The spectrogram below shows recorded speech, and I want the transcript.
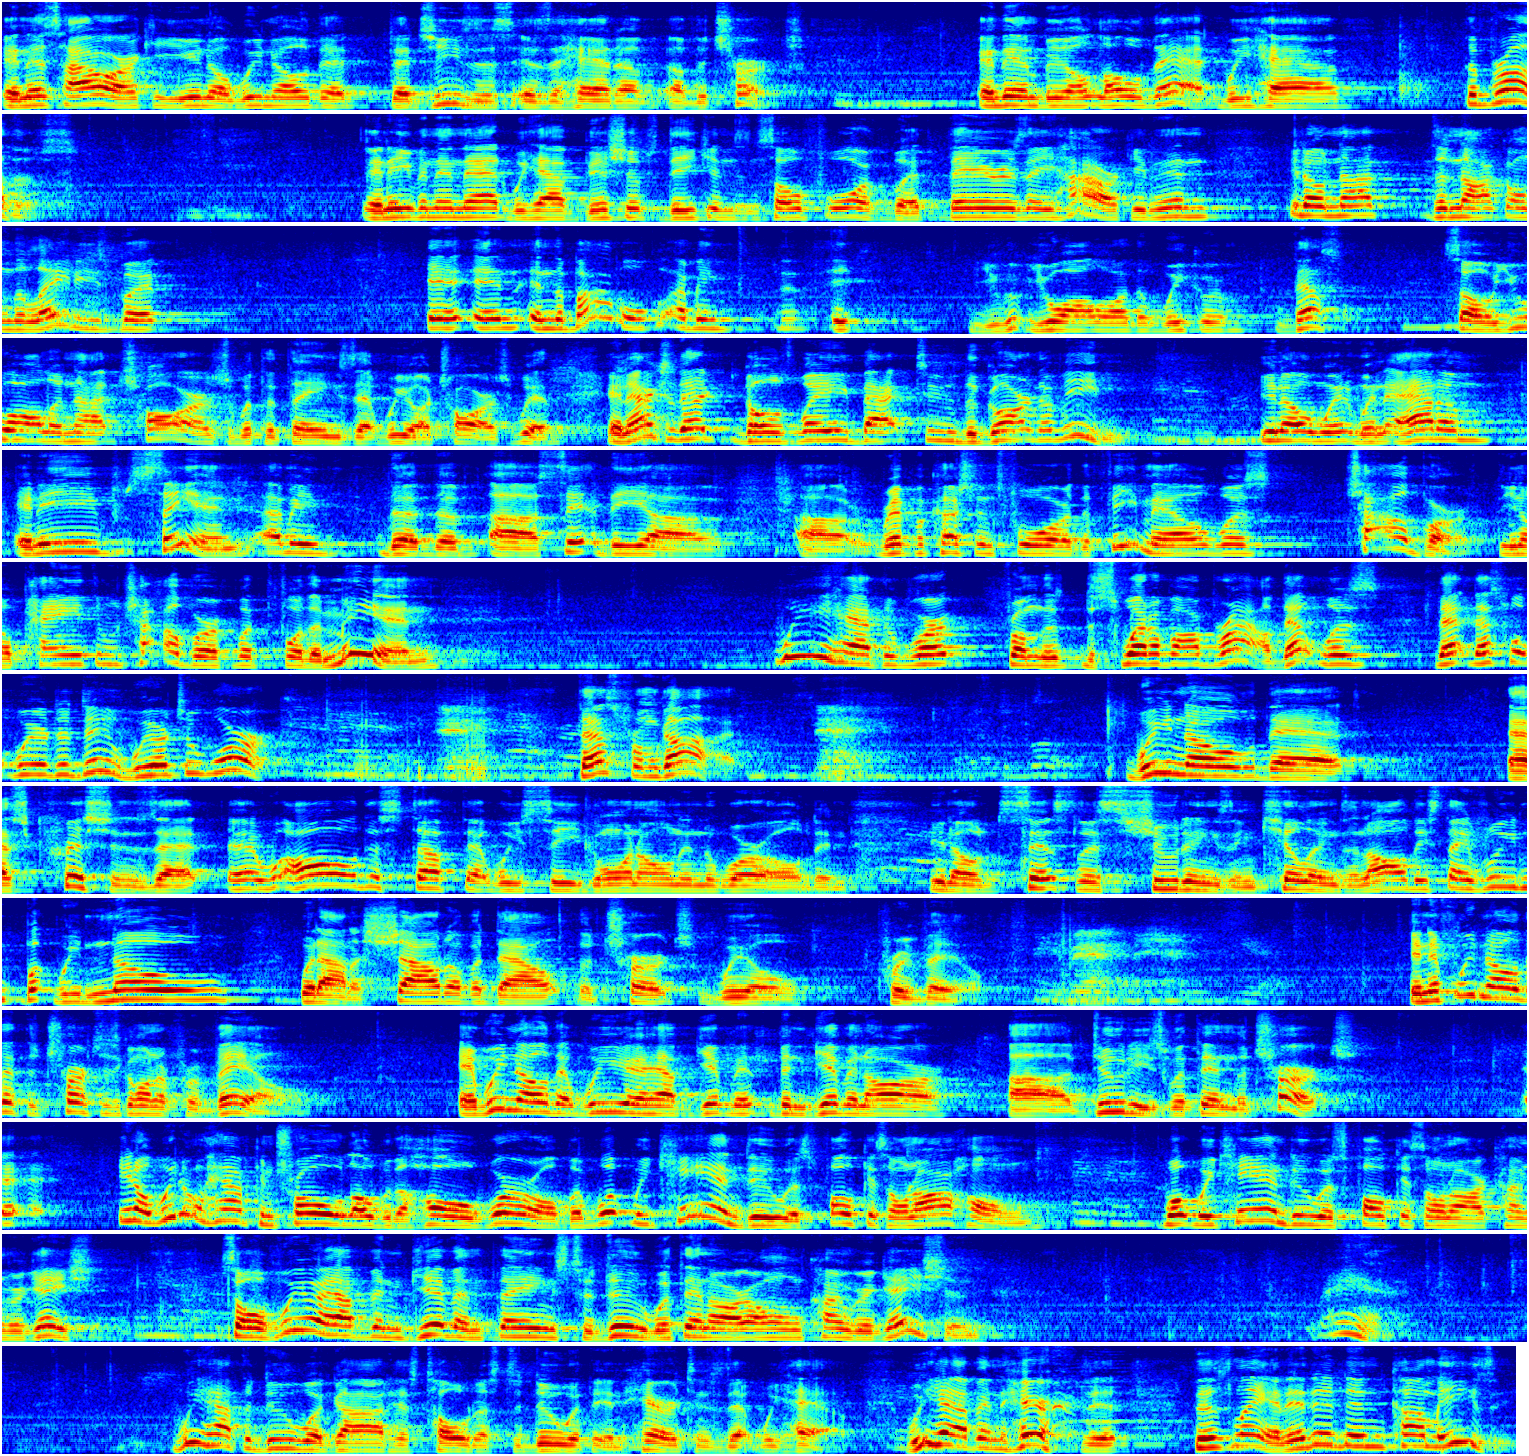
In this hierarchy, you know, we know that, that Jesus is the head of, of the church. And then below that, we have the brothers. And even in that, we have bishops, deacons, and so forth, but there is a hierarchy. And then, you know, not to knock on the ladies, but in, in, in the Bible, I mean, it, you, you all are the weaker vessel. So you all are not charged with the things that we are charged with. And actually, that goes way back to the Garden of Eden. You know, when, when Adam and Eve sinned, I mean, the, the, uh, the uh, uh, repercussions for the female was childbirth, you know, pain through childbirth. But for the men, we had to work from the, the sweat of our brow. That was that, that's what we're to do. We're to work. That's from God. We know that as Christians that uh, all the stuff that we see going on in the world and you know senseless shootings and killings and all these things, we, but we know without a shout of a doubt the church will prevail. Amen. And if we know that the church is going to prevail, and we know that we have given, been given our uh, duties within the church, eh, you know, we don't have control over the whole world, but what we can do is focus on our home. Amen. What we can do is focus on our congregation. Amen. So if we have been given things to do within our own congregation, man, we have to do what God has told us to do with the inheritance that we have. We have inherited this land, and it didn't come easy.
